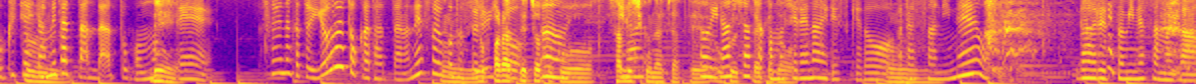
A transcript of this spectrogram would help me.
送っちゃダメだったんだとか思って、そういうなんかちょっと夜とかだったらねそういうことする人、うん酔っ払ってちょっとうんこう、寂しくなっちゃってそういらっしゃったかもしれないですけど、うん。足立さんにねおガールズの皆様が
